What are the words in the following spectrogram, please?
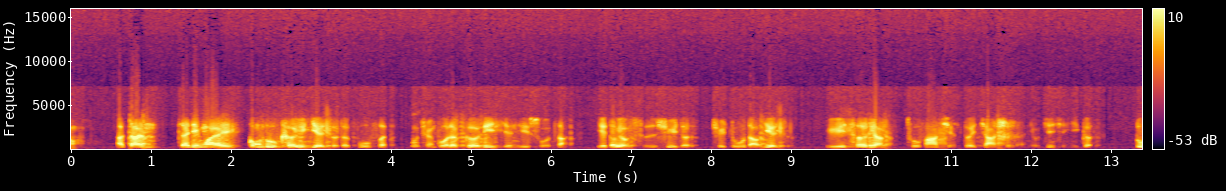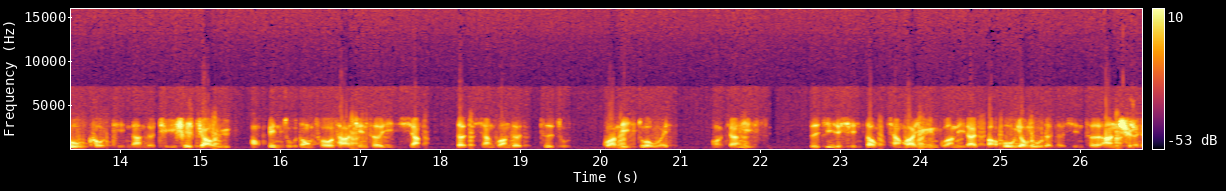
哦，啊，但在另外公路客运业者的部分，哦，全国的各地监理所在也都有持续的去督导业者，于车辆出发前对驾驶人有进行一个。路口停让的提示教育，哦，并主动抽查行车影像等相关的自主管理作为，哦，将以实际的行动强化营运管理，来保护用路人的行车安全。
